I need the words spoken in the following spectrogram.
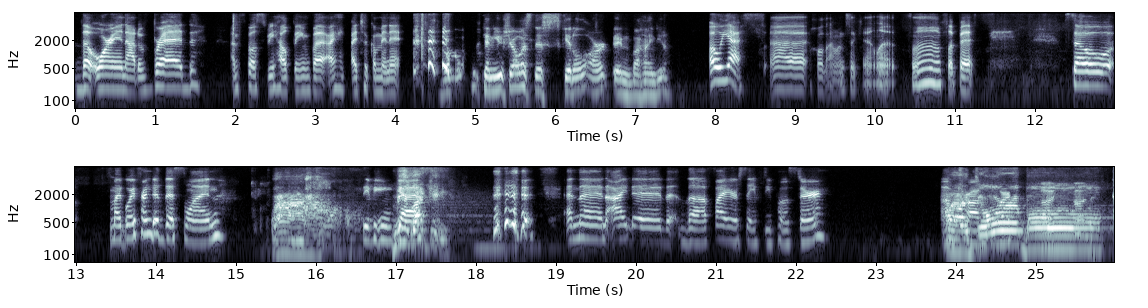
the orin out of bread. I'm supposed to be helping, but I, I took a minute. Well, Can you show us this Skittle art in behind you? Oh yes. Uh, hold on one second. Let's uh, flip it. So my boyfriend did this one. Wow. See if you can Me guess. lucky. and then I did the fire safety poster. Adorable.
